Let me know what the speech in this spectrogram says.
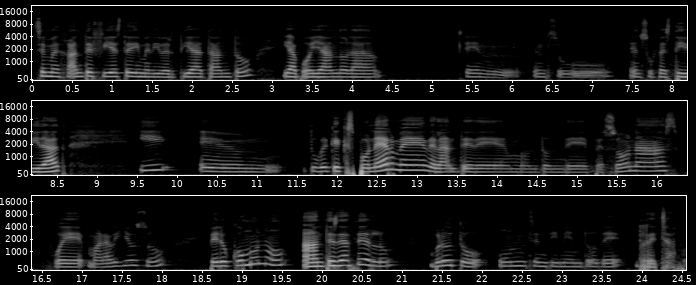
semejante fiesta y me divertía tanto y apoyándola en, en, su, en su festividad. Y em, tuve que exponerme delante de un montón de personas. Fue maravilloso. Pero cómo no, antes de hacerlo, brotó un sentimiento de rechazo.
